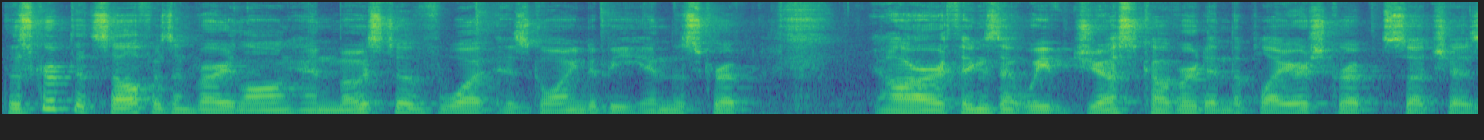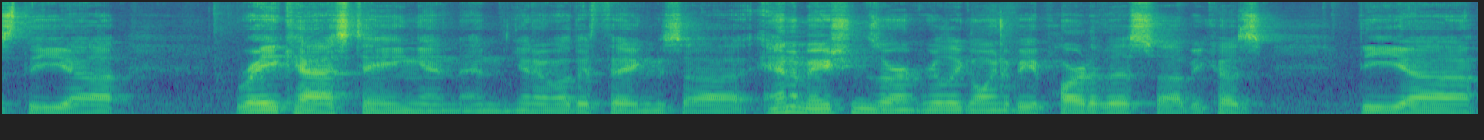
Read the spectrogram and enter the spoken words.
The script itself isn't very long, and most of what is going to be in the script are things that we've just covered in the player script, such as the uh, ray casting and, and you know other things. Uh, animations aren't really going to be a part of this uh, because the uh,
